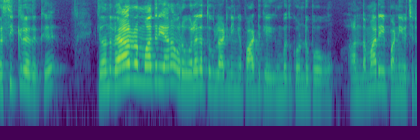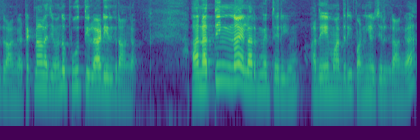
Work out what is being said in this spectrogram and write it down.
ரசிக்கிறதுக்கு இது வந்து வேறு மாதிரியான ஒரு உலகத்துக்குள்ளாடி நீங்கள் பாட்டு கேட்கும்போது கொண்டு போகும். அந்த மாதிரி பண்ணி வச்சுருக்காங்க டெக்னாலஜி வந்து பூத்தி விளையாடி இருக்கிறாங்க. அது நத்திங்னா எல்லாருக்குமே தெரியும். அதே மாதிரி பண்ணி வச்சுருக்கிறாங்க.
